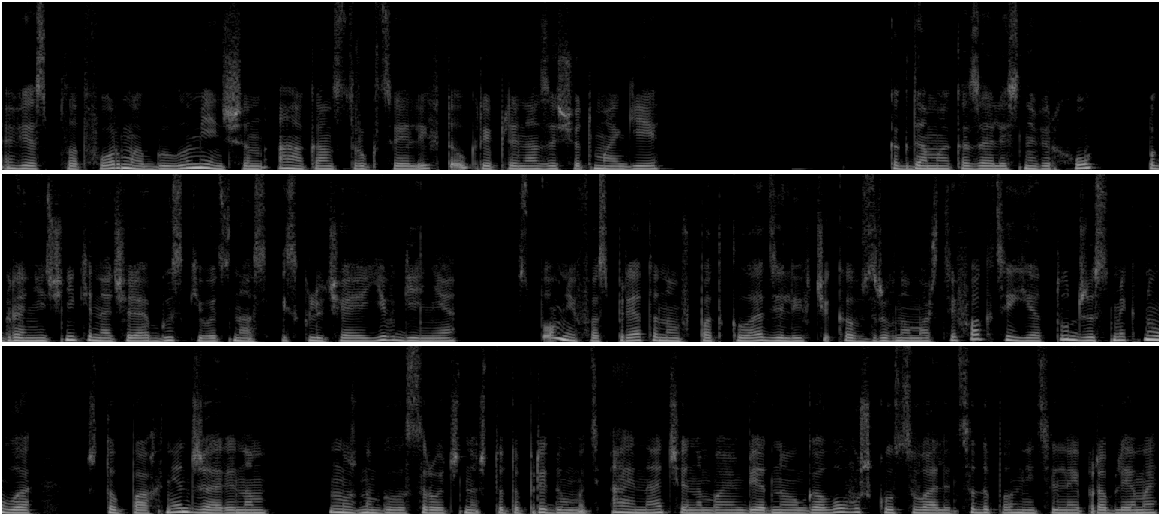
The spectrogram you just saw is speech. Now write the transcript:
вес платформы был уменьшен, а конструкция лифта укреплена за счет магии. Когда мы оказались наверху, пограничники начали обыскивать нас, исключая Евгения. Вспомнив о спрятанном в подкладе лифчика взрывном артефакте, я тут же смекнула, что пахнет жареным. Нужно было срочно что-то придумать, а иначе на мою бедную головушку свалятся дополнительные проблемы.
